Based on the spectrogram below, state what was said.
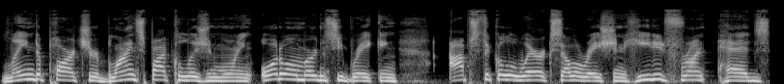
lane departure, blind spot collision warning, auto emergency braking, obstacle aware acceleration, heated front heads,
